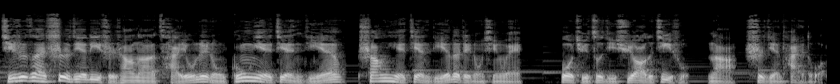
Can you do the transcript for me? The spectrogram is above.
其实，在世界历史上呢，采用这种工业间谍、商业间谍的这种行为，获取自己需要的技术，那事件太多了。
